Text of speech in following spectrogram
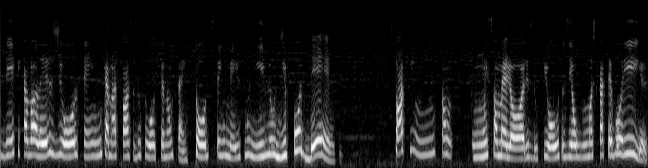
dizer que Cavaleiros de Ouro tem um que é mais forte do que o outro que não tem. Todos têm o mesmo nível de poder. Só que uns são, uns são melhores do que outros em algumas categorias,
